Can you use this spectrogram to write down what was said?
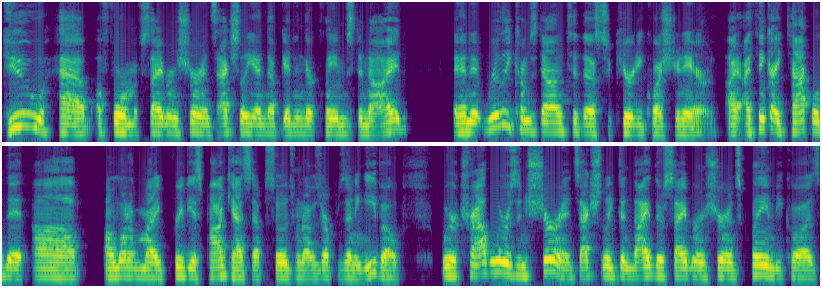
do have a form of cyber insurance actually end up getting their claims denied. And it really comes down to the security questionnaire. I, I think I tackled it uh, on one of my previous podcast episodes when I was representing Evo, where Travelers Insurance actually denied their cyber insurance claim because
